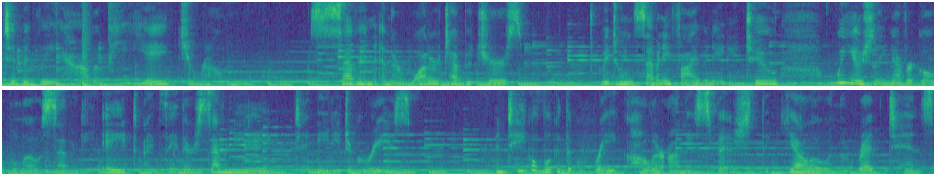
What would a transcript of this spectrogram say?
typically have a pH around 7 and their water temperatures between 75 and 82. We usually never go below 78. I'd say they're 78 to 80 degrees. And take a look at the great color on these fish the yellow and the red tints,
